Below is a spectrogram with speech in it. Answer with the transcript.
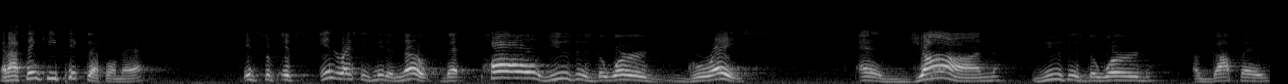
And I think he picked up on that. It's, it's interesting for me to note that Paul uses the word grace as John uses the word agape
